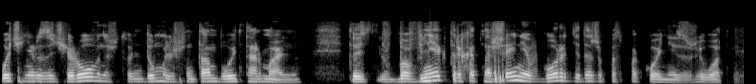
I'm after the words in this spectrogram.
очень разочарованы, что не думали, что там будет нормально. То есть в, в некоторых отношениях в городе даже поспокойнее с животными.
